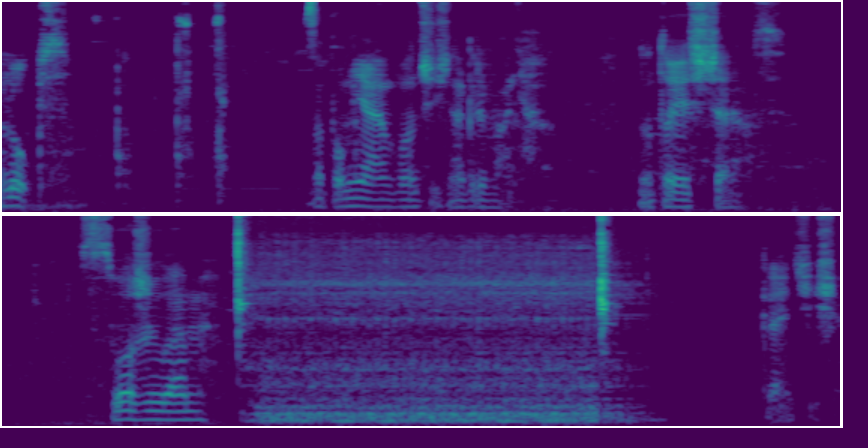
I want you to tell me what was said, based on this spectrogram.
Lux. Zapomniałem włączyć nagrywania. No to jeszcze raz. Złożyłem. Kręci się.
